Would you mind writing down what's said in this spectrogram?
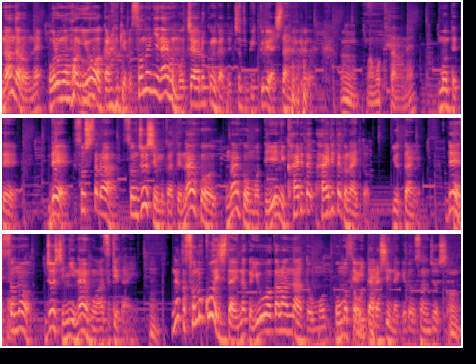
なんだろうね。俺もようわからんけど、そんなにナイフ持ち歩くんかってちょっとびっくりはしたんだけど。うん。まあ、持ってたのね。持ってて、で、そしたら、その上司に向かってナイフを、ナイフを持って家に帰りた入りたくないと言ったんよ。で、その上司にナイフを預けたんよ。うんなんかその行為自体、なんかようわからんなと思思ってはいたらしいんだけど、そ,、の上司は。うん。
